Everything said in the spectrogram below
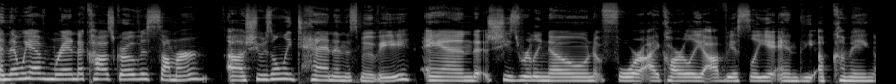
And then we have Miranda Cosgrove as Summer. Uh, she was only 10 in this movie, and she's really known for iCarly, obviously, and the upcoming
